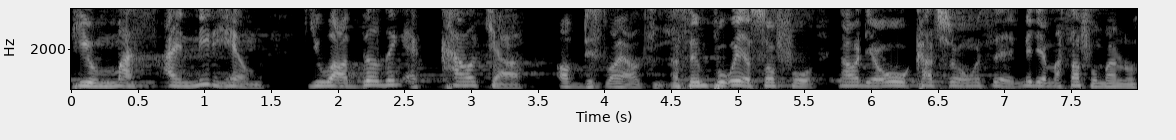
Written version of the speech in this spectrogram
he must, I need him. You are building a culture of disloyalty. mpo woyɛ sɔfo na wode woka kyerɛ wo ho sɛ medeɛ masafo ma no.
